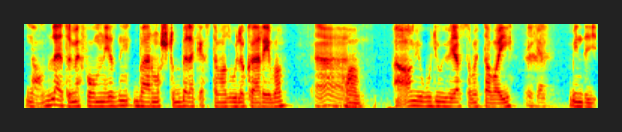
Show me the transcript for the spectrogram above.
Na, lehet, hogy meg fogom nézni, bár most belekezdtem az új lokáréba. Ah. A ami úgy új, hogy azt mondom, hogy tavalyi. Igen. Mindegy,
